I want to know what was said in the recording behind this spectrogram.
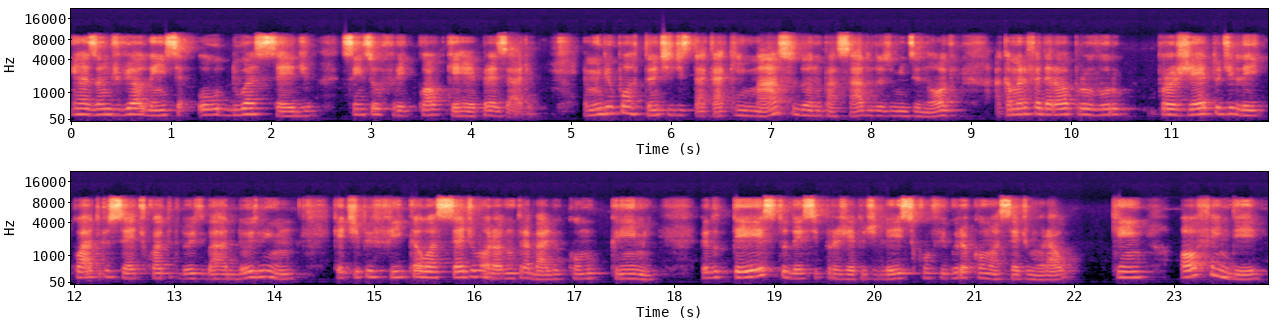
em razão de violência ou do assédio, sem sofrer qualquer represário. É muito importante destacar que em março do ano passado, 2019, a Câmara Federal aprovou projeto de lei 4742/2001, que tipifica o assédio moral no trabalho como crime. Pelo texto desse projeto de lei, se configura como assédio moral quem ofender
